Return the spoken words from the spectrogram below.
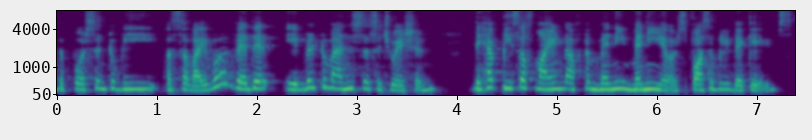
the person to be a survivor, where they're able to manage the situation. They have peace of mind after many, many years, possibly decades.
